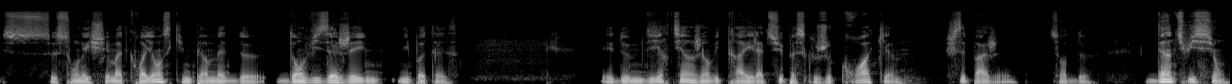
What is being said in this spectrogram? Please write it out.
ce sont les schémas de croyances qui me permettent de, d'envisager une hypothèse. Et de me dire tiens j'ai envie de travailler là-dessus parce que je crois que je sais pas j'ai une sorte d'intuition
